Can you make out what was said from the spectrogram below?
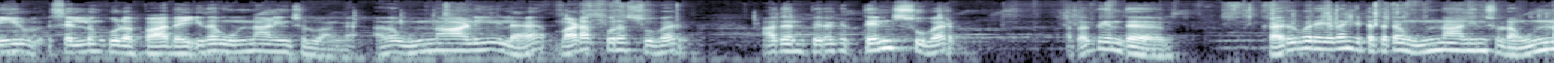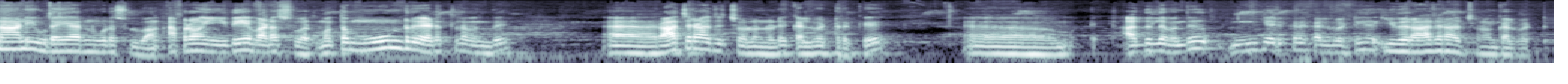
நீர் செல்லும் கூட பாதை. இதை உண்ணாளின்னு சொல்லுவாங்க. அதான் உண்ணாளியில் வடப்புற சுவர், அதன் பிறகு தென் சுவர், அதாவது இந்த கருவறையை தான் கிட்டத்தட்ட உண்ணாளின்னு சொல்கிறாங்க உண்ணாளி உடையார்னு கூட சொல்லுவாங்க. அப்புறம் இதே வட சுவர். மொத்தம் மூன்று இடத்துல வந்து ராஜராஜ சோழனுடைய கல்வெட்டு இருக்குது அதில் வந்து இங்கே இருக்கிற கல்வெட்டு, இது ராஜராஜ சோழன் கல்வெட்டு.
